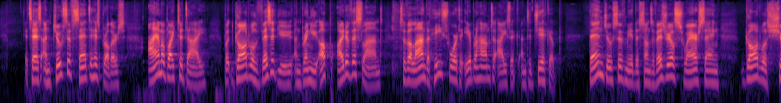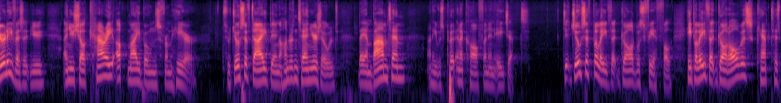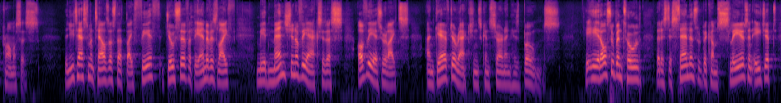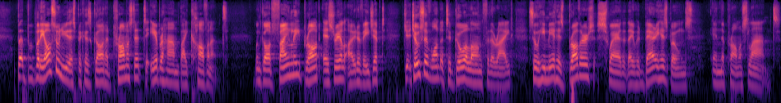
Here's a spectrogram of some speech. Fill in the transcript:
It says, And Joseph said to his brothers, I am about to die but God will visit you and bring you up out of this land to the land that he swore to Abraham, to Isaac, and to Jacob. Then Joseph made the sons of Israel swear, saying, God will surely visit you, and you shall carry up my bones from here. So Joseph died, being 110 years old. They embalmed him and he was put in a coffin in Egypt. J- Joseph believed that God was faithful. He believed that God always kept his promises. The New Testament tells us that by faith, Joseph, at the end of his life, made mention of the exodus of the Israelites and gave directions concerning his bones. He had also been told that his descendants would become slaves in Egypt, but, but he also knew this because God had promised it to Abraham by covenant. When God finally brought Israel out of Egypt, Joseph wanted to go along for the ride, so he made his brothers swear that they would bury his bones in the promised land.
